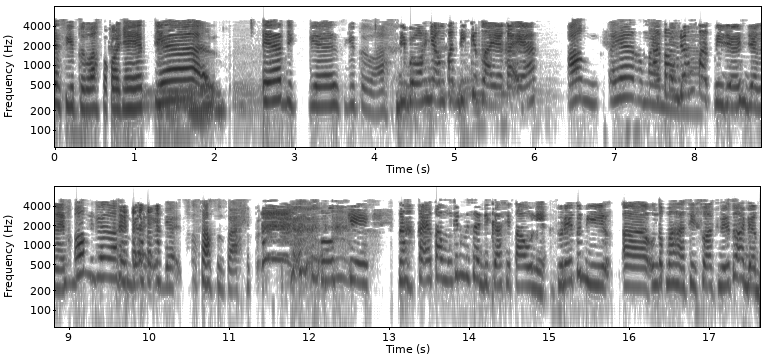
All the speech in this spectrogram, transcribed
ya segitulah pokoknya ya. Ya, ya, di, ya segitulah. Di bawahnya empat dikit lah ya kak ya. Oh, ya lumayan Atau udah empat nih jangan-jangan. Oh enggak lah, enggak, enggak. Susah-susah itu. Oke. Okay. Nah, Kak Eta mungkin bisa dikasih tahu nih. Sebenarnya itu di uh, untuk mahasiswa sendiri itu ada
